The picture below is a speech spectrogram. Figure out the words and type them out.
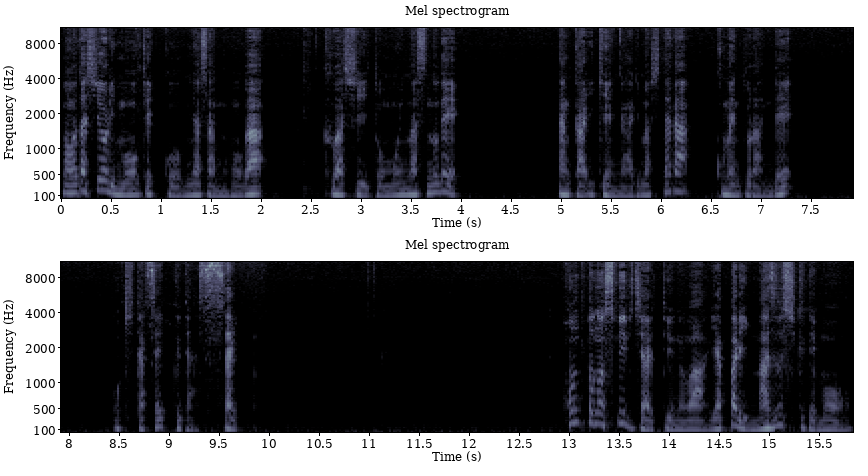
まあ、私よりも結構皆さんの方が詳しいと思いますので何か意見がありましたらコメント欄でお聞かせください。本当のスピリチュアルっていうのはやっぱり貧しくても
